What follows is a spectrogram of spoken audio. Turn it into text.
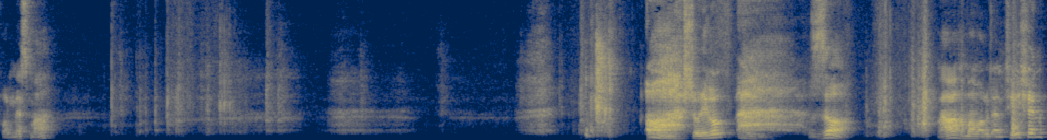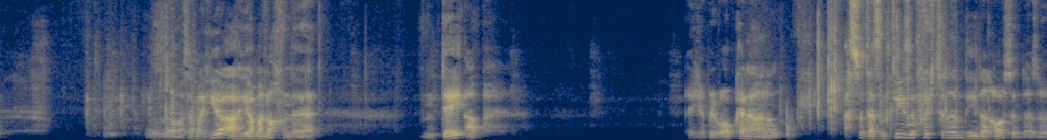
Von Mesma. Oh, Entschuldigung. So. Ja, haben wir mal wieder ein Teechen. Was haben wir hier? Ah, hier haben wir noch eine, ein Day Up. Ich habe überhaupt keine Ahnung. Achso, da sind diese Früchte drin, die da drauf sind. Also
